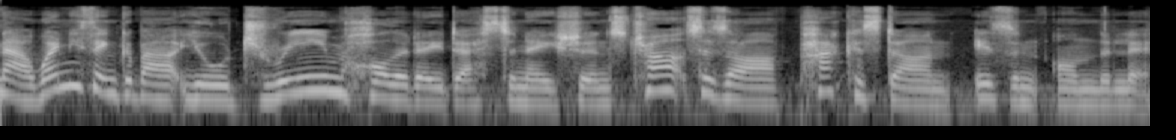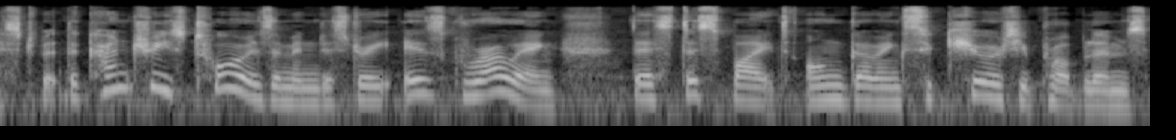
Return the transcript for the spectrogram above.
Now, when you think about your dream holiday destinations, chances are Pakistan isn't on the list, but the country's tourism industry is growing. This despite ongoing security problems.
